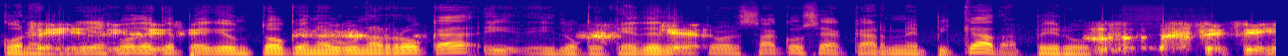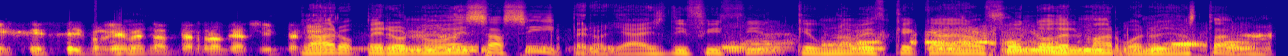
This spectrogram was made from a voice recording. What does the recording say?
con el riesgo de que pegue un toque en alguna roca y, lo que quede dentro del saco sea carne picada, pero... Sí, sí, sí porque hay bastantes rocas, sí. Pero... Claro, pero no es así, pero ya es difícil que una vez que cae al fondo del mar, bueno, ya está.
